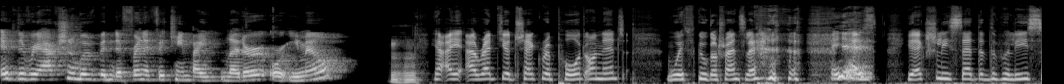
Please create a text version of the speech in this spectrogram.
if the reaction would have been different if it came by letter or email. Mm-hmm. Yeah, I, I read your Czech report on it with Google Translate. yes. you actually said that the police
